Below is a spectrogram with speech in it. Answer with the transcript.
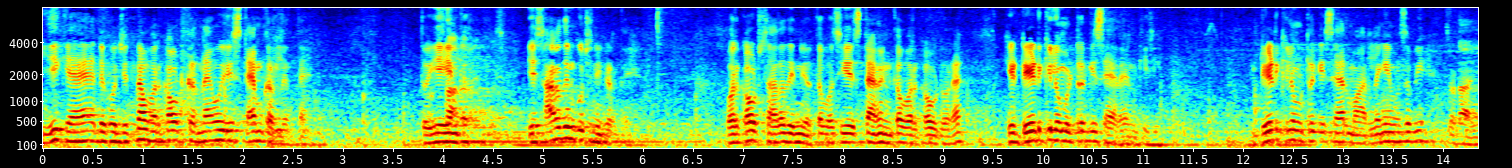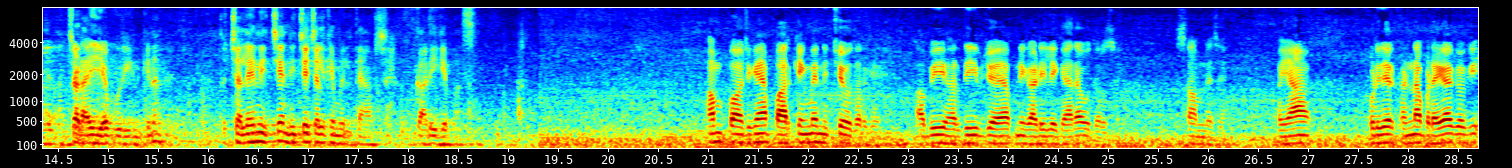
ये क्या है? देखो जितना वर्कआउट करना है वो इस टाइम कर लेते हैं। तो ये इनका ये सारा दिन कुछ नहीं करते। वर्कआउट सारा दिन नहीं होता बस ये इस टाइम इनका वर्कआउट हो रहा है। ये डेढ़ किलोमीटर की सैर है इनकी जी। डेढ़ किलोमीटर की सैर मार लेंगे बस अभी। चढ़ाइए चढ़ाई है पूरी इनकी ना। तो चले नीचे नीचे चल के मिलते हैं आपसे गाड़ी के पास। हम पहुँच गए हैं पार्किंग में नीचे उतर गए अभी हरदीप जो है अपनी गाड़ी लेके आ रहा है उधर से, सामने से। और यहाँ थोड़ी देर खड़ना पड़ेगा क्योंकि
